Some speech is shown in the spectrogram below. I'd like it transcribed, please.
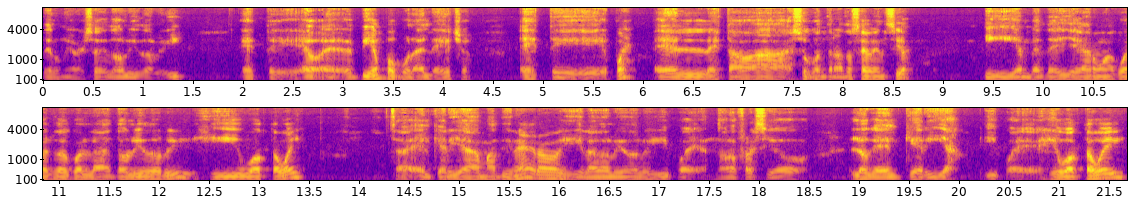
del universo de WWE. Este, es bien popular, de hecho. Este, pues, él estaba, su contrato se venció y en vez de llegar a un acuerdo con la WWE, he walked away. Sea, él quería más dinero y la WWE pues no le ofreció lo que él quería. Y pues he walked away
